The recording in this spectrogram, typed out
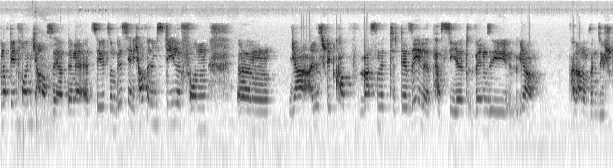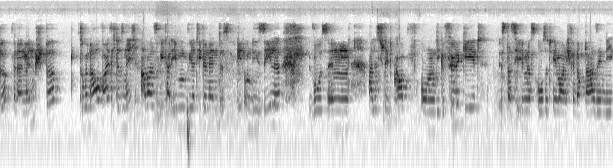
und auf den freue ich mich auch noch sehr, denn er erzählt so ein bisschen, ich hoffe im Stile von ähm, ja, alles steht Kopf, was mit der Seele passiert, wenn sie, ja, keine Ahnung, wenn sie stirbt, wenn ein Mensch stirbt. So genau weiß ich das nicht, aber es geht halt eben, wie der Titel nennt, es geht um die Seele, wo es in Alles steht Kopf um die Gefühle geht, ist das hier eben das große Thema und ich finde auch da sehen die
